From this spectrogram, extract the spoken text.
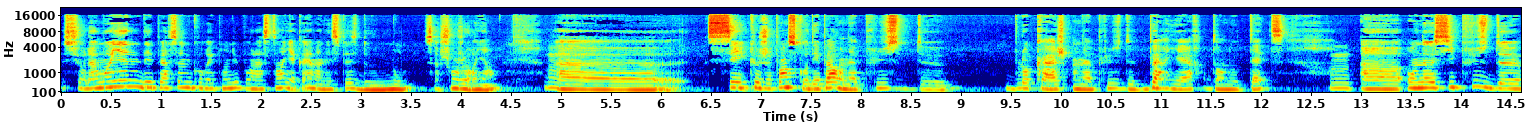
sur la moyenne des personnes qui ont répondu pour l'instant, il y a quand même un espèce de non, ça change rien. Mm. Euh, c'est que je pense qu'au départ, on a plus de blocage, on a plus de barrières dans nos têtes. Mm. Euh, on a aussi plus de,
